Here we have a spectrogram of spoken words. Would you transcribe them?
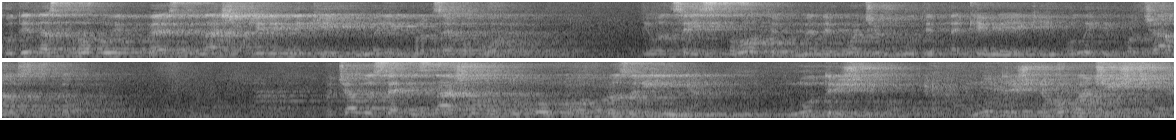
куди нас пробують вести наші керівники, і ми їм про це говоримо. І оцей спротив, ми не хочемо бути такими, які були, і почалося з того. Почалося із нашого духовного прозріння, внутрішнього, внутрішнього очищення.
